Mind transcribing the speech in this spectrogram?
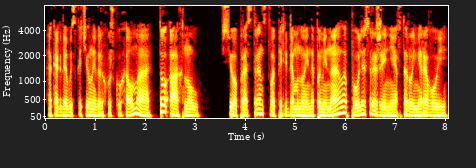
А когда выскочил на верхушку холма, то ахнул. Все пространство передо мной напоминало поле сражения Второй мировой,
